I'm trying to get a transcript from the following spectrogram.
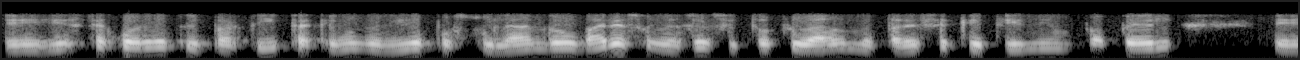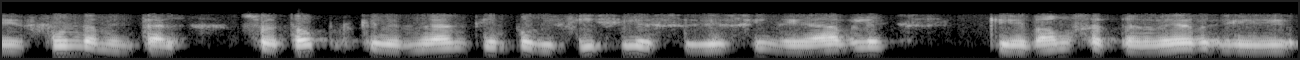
eh, este acuerdo tripartita que hemos venido postulando, varias organizaciones del sector privado, me parece que tiene un papel eh, fundamental, sobre todo porque vendrán tiempos difíciles, es innegable que vamos a perder eh,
